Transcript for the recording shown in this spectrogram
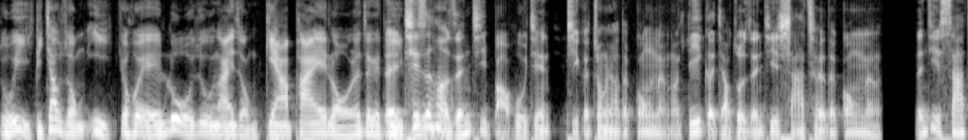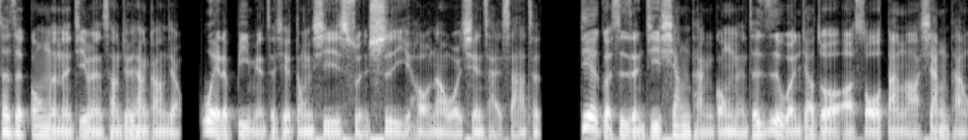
所以比较容易就会落入那一种惊拍楼的这个地步。其实哈，人际保护键几个重要的功能啊，第一个叫做人际刹车的功能。人际刹车这功能呢，基本上就像刚刚讲，为了避免这些东西损失以后，那我先踩刹车。第二个是人际相谈功能，这日文叫做呃，收当啊，相谈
